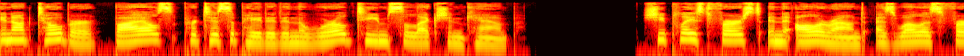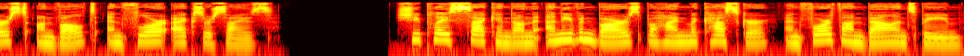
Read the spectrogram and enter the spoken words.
In October, Biles participated in the World Team Selection Camp. She placed first in the all around as well as first on vault and floor exercise. She placed second on the uneven bars behind McCusker and fourth on balance beam,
